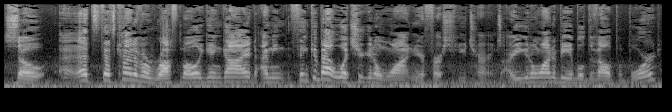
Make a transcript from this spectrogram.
So uh, that's that's kind of a rough mulligan guide. I mean, think about what you're going to want in your first few turns. Are you going to want to be able to develop a board?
